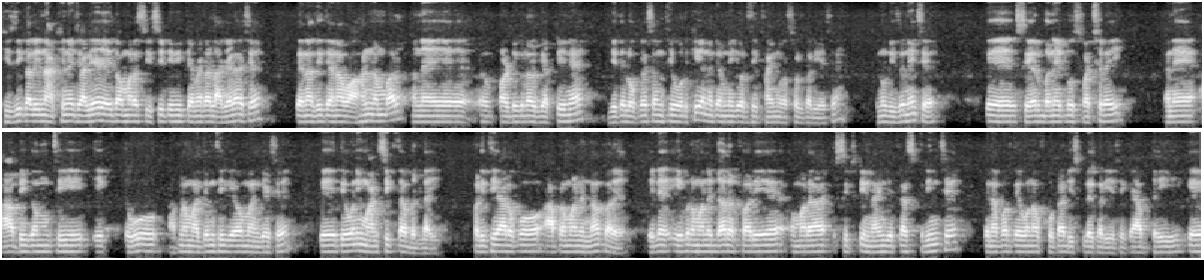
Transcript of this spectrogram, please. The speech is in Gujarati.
ફિઝિકલી નાખીને ચાલ્યા જાય તો અમારા સીસીટીવી કેમેરા લાગેલા છે. તેનાથી તેના વાહન નંબર અને પર્ટિક્યુલર વ્યક્તિને જે તે લોકેશનથી ઓળખી અને તેમની જોડેથી ફાઇન વસૂલ કરીએ છીએ એનું રીઝન એ છે કે શહેર બને એટલું સ્વચ્છ રહી અને આ અભિગમથી એક એવું આપણા માધ્યમથી કહેવા માંગે છે કે તેઓની માનસિકતા બદલાય ફરીથી આ લોકો આ પ્રમાણે ન કરે. એટલે એ પ્રમાણે દર અઠવાડિયે અમારા સિક્સટી નાઇન જેટલા સ્ક્રીન છે તેના પર તેઓના ફોટા ડિસ્પ્લે કરીએ છીએ કે આ ભાઈ કે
